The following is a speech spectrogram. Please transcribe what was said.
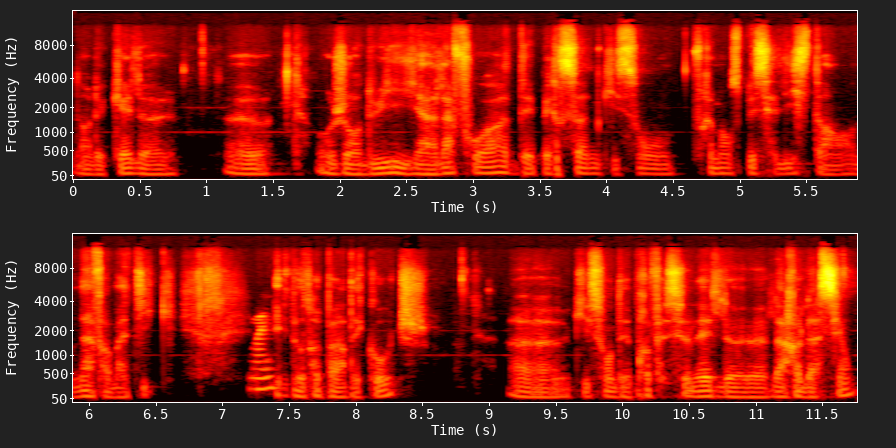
dans lequel euh, euh, aujourd'hui il y a à la fois des personnes qui sont vraiment spécialistes en informatique et d'autre part des coachs qui sont des professionnels de la relation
